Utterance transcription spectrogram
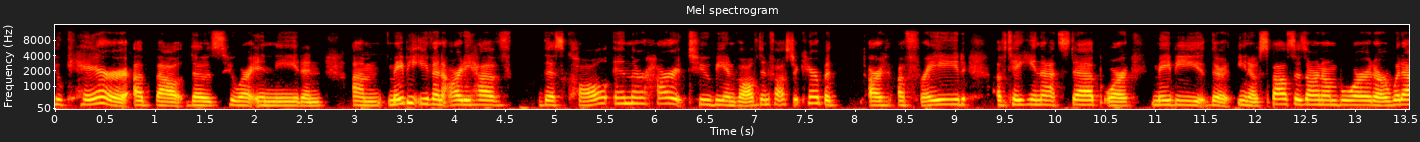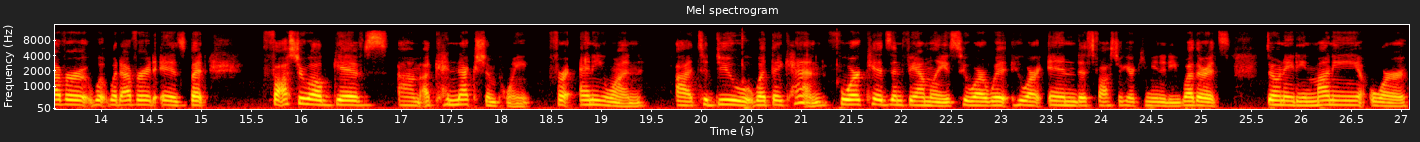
who care about those who are in need and um, maybe even already have this call in their heart to be involved in foster care but are afraid of taking that step or maybe their you know spouses aren't on board or whatever whatever it is but fosterwell gives um, a connection point for anyone uh, to do what they can for kids and families who are with, who are in this foster care community, whether it's donating money or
